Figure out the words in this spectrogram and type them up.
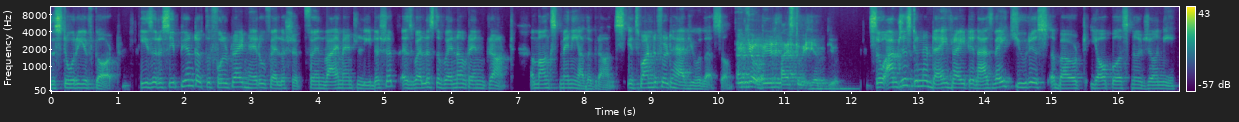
The Story of God. He's a recipient of the Fulbright Nehru Fellowship for Environmental Leadership, as well as the Wenner-Gren Grant, amongst many other grants. It's wonderful to have you with us, sir. Thank you, Abhi. Nice to be here with you. So I'm just going to dive right in. I was very curious about your personal journey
